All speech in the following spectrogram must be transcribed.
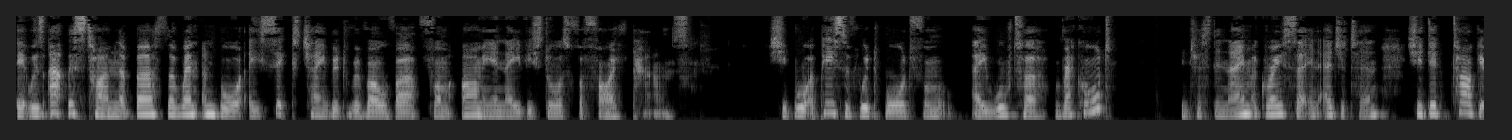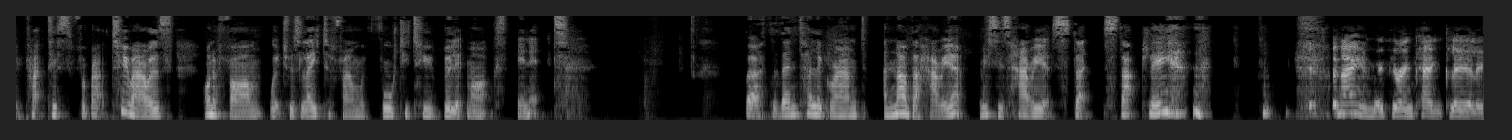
It was at this time that Bertha went and bought a six chambered revolver from Army and Navy stores for five pounds. She bought a piece of woodboard from a Walter Record, interesting name, a grocer in Egerton, She did target practice for about two hours on a farm, which was later found with 42 bullet marks in it. Bertha then telegrammed another Harriet, Mrs. Harriet St- Stapley. it's the name if you're in Kent, clearly.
